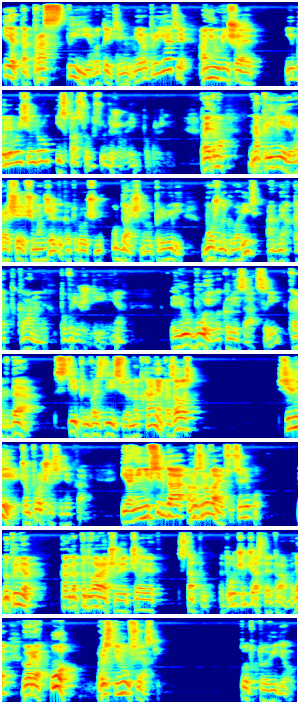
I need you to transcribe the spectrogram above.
это простые вот эти мероприятия, они уменьшают и болевой синдром, и способствуют заживлению повреждений. Поэтому на примере вращающей манжеты, которую очень удачно вы привели, можно говорить о мягкотканных повреждениях любой локализации, когда степень воздействия на ткань оказалась сильнее, чем прочность этих тканей. И они не всегда разрываются целиком. Например, когда подворачивает человек стопу, это очень частая травма, да? Говорят, о, растянул связки. Тот, кто видел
